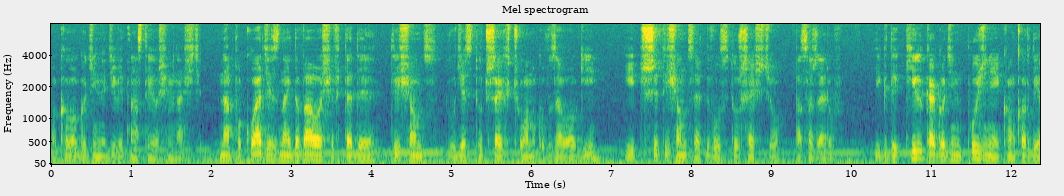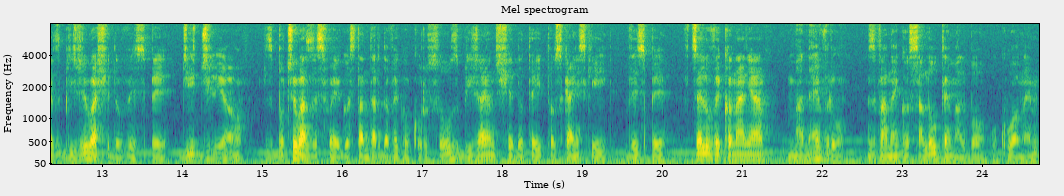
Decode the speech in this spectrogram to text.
około godziny 19.18. Na pokładzie znajdowało się wtedy 1023 członków załogi i 3206 pasażerów. I gdy kilka godzin później Concordia zbliżyła się do wyspy Giglio, zboczyła ze swojego standardowego kursu, zbliżając się do tej toskańskiej wyspy w celu wykonania manewru zwanego salutem albo ukłonem,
